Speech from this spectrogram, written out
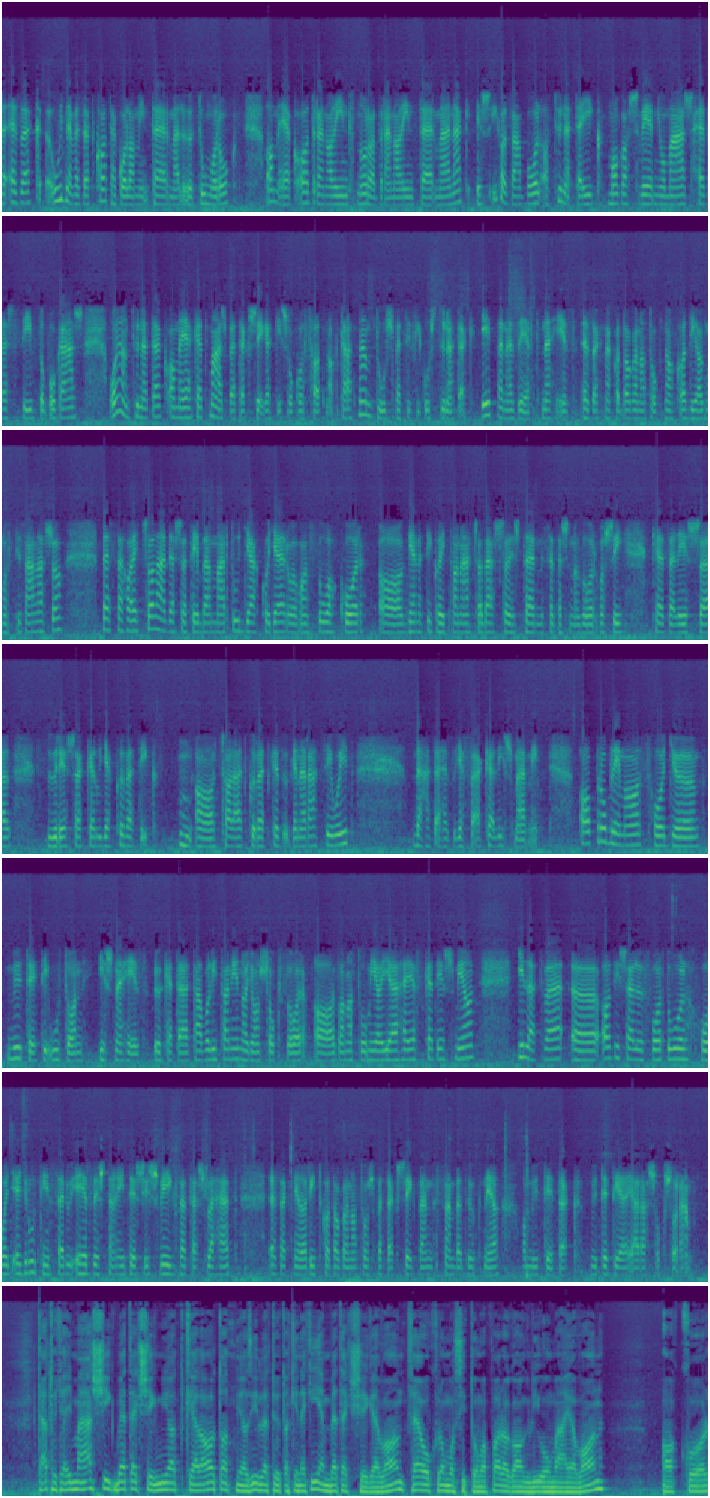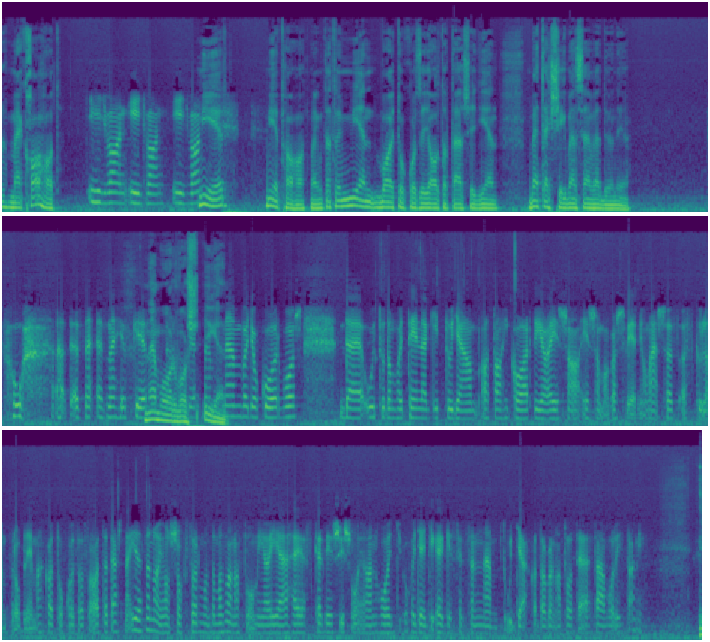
Ezek úgynevezett katekolamin termelő tumorok, amelyek adrenalint, noradrenalint termelnek, és igazából a tüneteik magas vérnyomás, heves szívdobogás, olyan tünetek, amelyeket más betegségek is okozhatnak. Tehát nem nem túl specifikus tünetek. Éppen ezért nehéz ezeknek a daganatoknak a diagnosztizálása. Persze, ha egy család esetében már tudják, hogy erről van szó, akkor a genetikai tanácsadással és természetesen az orvosi kezeléssel, szűrésekkel ugye követik a család következő generációit, de hát ehhez ugye fel kell ismerni. A probléma az, hogy műtéti úton is nehéz őket eltávolítani, nagyon sokszor az anatómiai elhelyezkedés miatt, illetve az is előfordul, hogy egy rutinszerű érzéstelenítés is végzetes lehet ezeknél a ritka daganatos betegségben szenvedőknél a műtétek, műtéti eljárások során. Tehát, hogyha egy másik betegség miatt kell altatni az illetőt, akinek ilyen betegsége van, feokromoszitoma paragangliómája van, akkor meghalhat? Így van, így van, így van. Miért? Miért halhat meg? Tehát, hogy milyen bajt okoz egy altatás egy ilyen betegségben szenvedőnél? Hú, hát ez, ne, ez nehéz kérdés. Nem orvos, nem, igen. Nem vagyok orvos, de úgy tudom, hogy tényleg itt ugye a, a tahikardia és a, és a magas vérnyomás az, az külön problémákat okoz az altatásnál, illetve nagyon sokszor mondom, az anatómiai elhelyezkedés is olyan, hogy, hogy egy, egész egyszerűen nem tudják a daganatot eltávolítani.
